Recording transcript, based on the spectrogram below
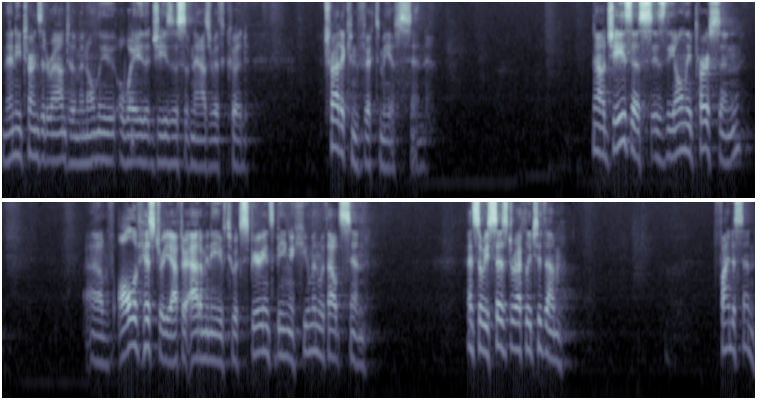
And then he turns it around to him in only a way that Jesus of Nazareth could try to convict me of sin. Now, Jesus is the only person of all of history after Adam and Eve to experience being a human without sin. And so he says directly to them find a sin.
